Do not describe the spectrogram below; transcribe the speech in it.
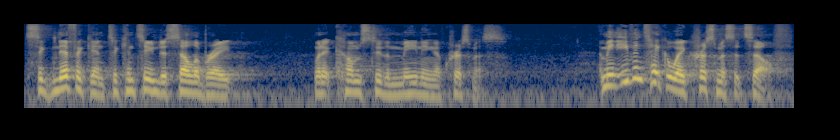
significant to continue to celebrate when it comes to the meaning of Christmas. I mean, even take away Christmas itself,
